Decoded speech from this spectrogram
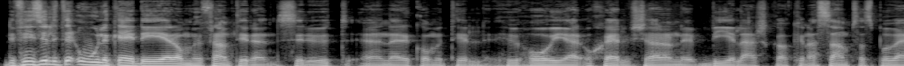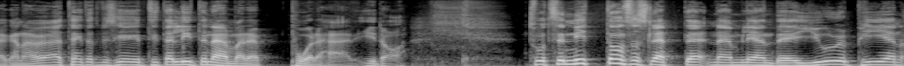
Det finns ju lite olika idéer om hur framtiden ser ut eh, när det kommer till hur hojar och självkörande bilar ska kunna samsas på vägarna. Jag tänkte att vi ska titta lite närmare på det här idag. 2019 så släppte nämligen The European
